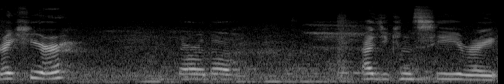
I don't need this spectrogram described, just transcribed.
Right here, there are the, as you can see right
